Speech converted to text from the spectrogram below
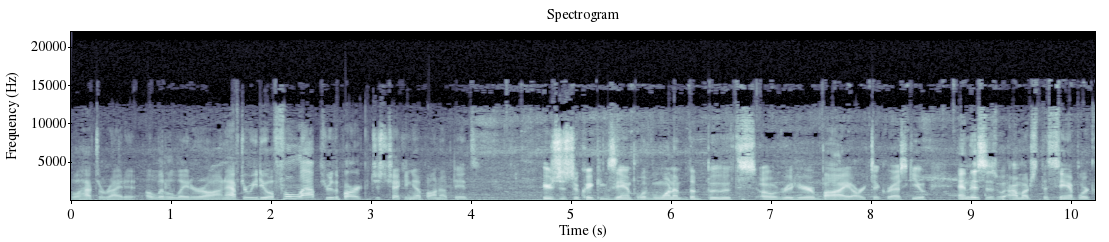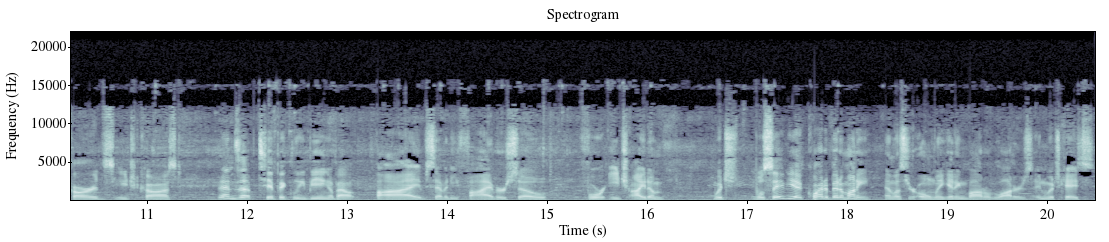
we'll have to ride it a little later on after we do a full lap through the park, just checking up on updates. Here's just a quick example of one of the booths over here by Arctic Rescue. And this is how much the sampler cards each cost. It ends up typically being about 575 or so for each item which will save you quite a bit of money unless you're only getting bottled waters, in which case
